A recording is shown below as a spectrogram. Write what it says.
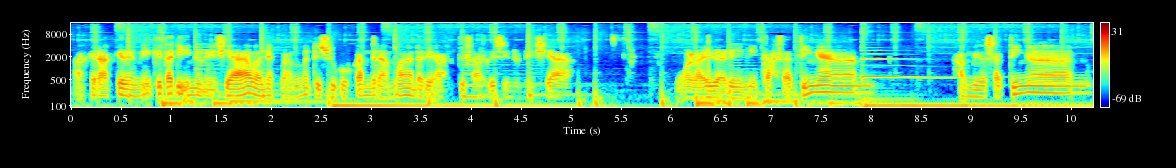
akhir-akhir ini kita di Indonesia banyak banget disuguhkan drama dari artis-artis Indonesia. Mulai dari nikah settingan hamil settingan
